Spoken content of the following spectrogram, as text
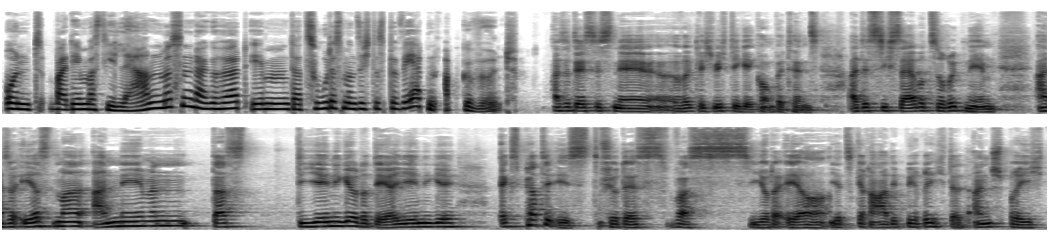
Und bei dem, was die lernen müssen, da gehört eben dazu, dass man sich das Bewerten abgewöhnt. Also das ist eine wirklich wichtige Kompetenz. Also das sich selber zurücknehmen. Also erstmal annehmen, dass diejenige oder derjenige Experte ist für das, was sie oder er jetzt gerade berichtet, anspricht,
